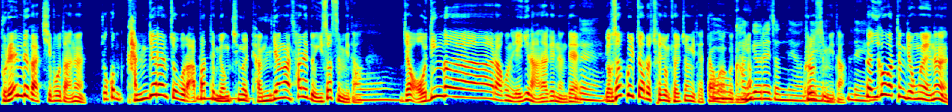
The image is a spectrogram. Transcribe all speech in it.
브랜드 가치보다는 조금 간결한 쪽으로 아파트 음. 명칭을 변경한 사례도 있었습니다. 어. 제가 어딘가라고는 얘기는 안 하겠는데 네. 여섯 글자로 최종 결정이 됐다고 어, 하거든요. 간결해졌네요. 네. 그렇습니다. 네. 그러니까 이거 같은 경우에는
